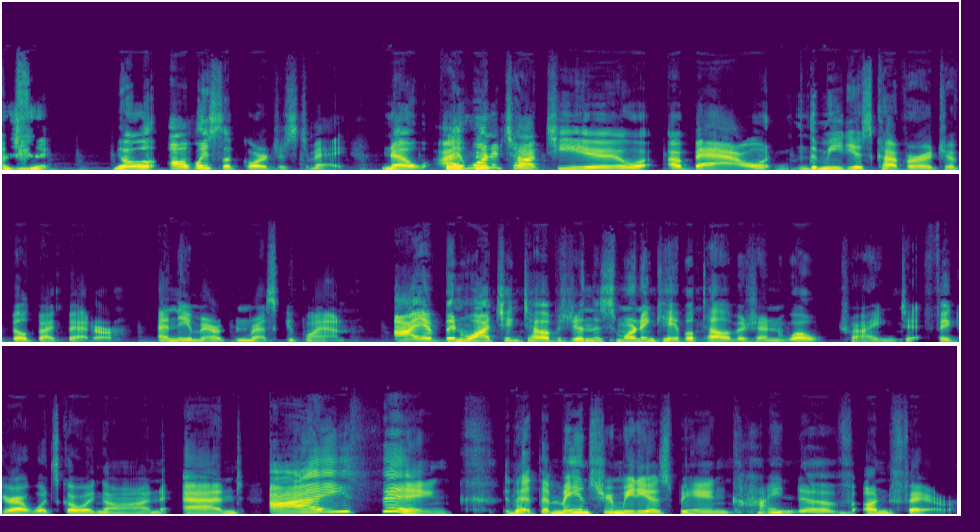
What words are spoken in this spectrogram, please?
You'll always look gorgeous to me. No, I Thank you. want to talk to you about the media's coverage of Build Back Better and the American Rescue Plan. I have been watching television this morning, cable television, while trying to figure out what's going on. And I think that the mainstream media is being kind of unfair,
